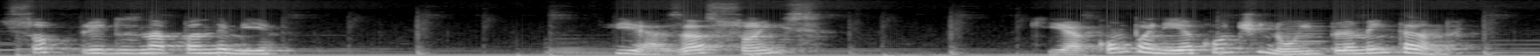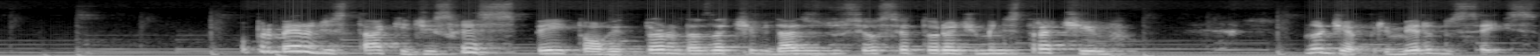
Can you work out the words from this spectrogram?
sofridos na pandemia e as ações que a companhia continua implementando. O primeiro destaque diz respeito ao retorno das atividades do seu setor administrativo. No dia 1 do 6,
